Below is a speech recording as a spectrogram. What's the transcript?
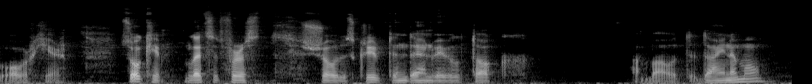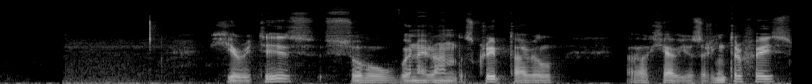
over here. So okay let's at first show the script and then we will talk about the dynamo. Here it is. So when I run the script I will uh, have user interface.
